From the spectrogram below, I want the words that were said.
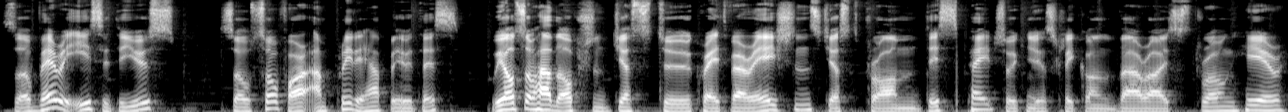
So very easy to use. So, so far I'm pretty happy with this. We also have the option just to create variations just from this page. So you can just click on Vary Strong here.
